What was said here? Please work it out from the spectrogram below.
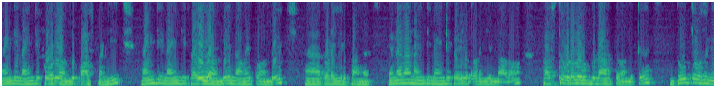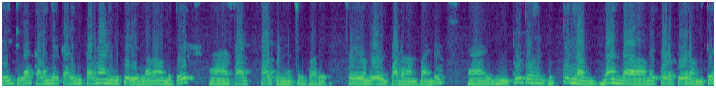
நைன்டீன் நைன்டி ஃபோரில் வந்து பாஸ் பண்ணி நைன்டீன் நைன்டி ஃபைவ்ல வந்து இந்த அமைப்பை வந்து தொடங்கியிருப்பாங்க. என்னெல்லாம் நைன்டீன் நைன்டி ஃபைவ்ல தொடங்கியிருந்தாலும் ஃபர்ஸ்ட் உடல் உறுப்பு தானத்தை வந்துட்டு டூ தௌசண்ட் எயிட்டில் கலைஞர் கரை கருணாநிதி பீரியடில் தான் வந்துட்டு ஸ்டார்ட் ஸ்டார்ட் பண்ணி வச்சிருப்பாரு. ஸோ இது வந்து ஒரு இம்பார்ட்டண்டான பாயிண்ட் டூ தௌசண்ட் ஃபிஃப்டீனில் தான் இந்த அமைப்போட பேரை வந்துட்டு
